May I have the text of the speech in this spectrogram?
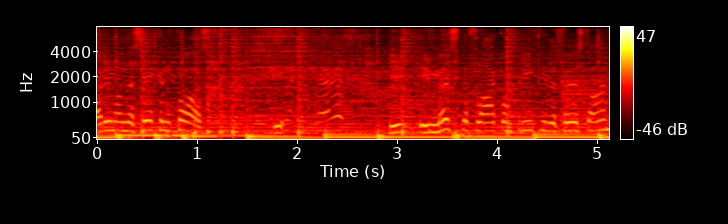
Got him on the second cast. He, he, he missed the fly completely the first time.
